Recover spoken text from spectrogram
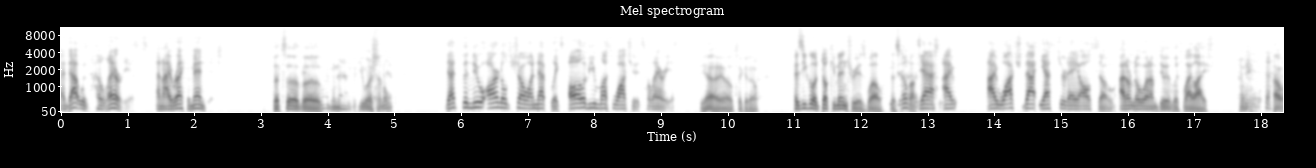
and that was hilarious, and I recommend it. that's uh the When you watch Arnold? That's the new Arnold show on Netflix. All of you must watch it. It's hilarious. yeah, yeah, I'll check it out. Has he got a documentary as well? He That's does. class. Yeah, I I watched that yesterday. Also, I don't know what I'm doing with my life. How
